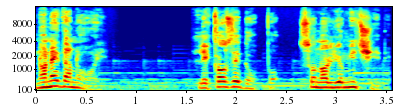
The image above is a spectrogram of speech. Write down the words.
Non è da noi. Le cose dopo sono gli omicidi.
